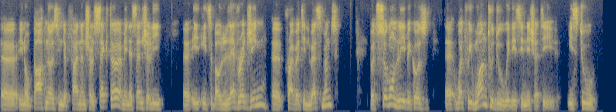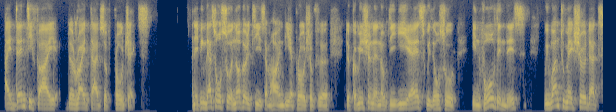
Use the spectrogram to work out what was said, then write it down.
uh, you know partners in the financial sector. I mean, essentially, uh, it, it's about leveraging private investment. But secondly, because what we want to do with this initiative is to identify the right types of projects. And I think that's also a novelty somehow in the approach of the, the Commission and of the EEAS, with also involved in this. We want to make sure that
